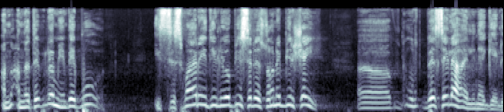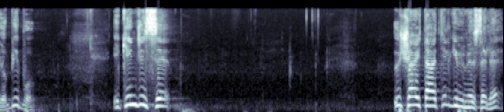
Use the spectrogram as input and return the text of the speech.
An- anlatabiliyor muyum? Ve bu istismar ediliyor bir süre sonra bir şey e, mesele haline geliyor. Bir bu. İkincisi üç ay tatil gibi mesele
